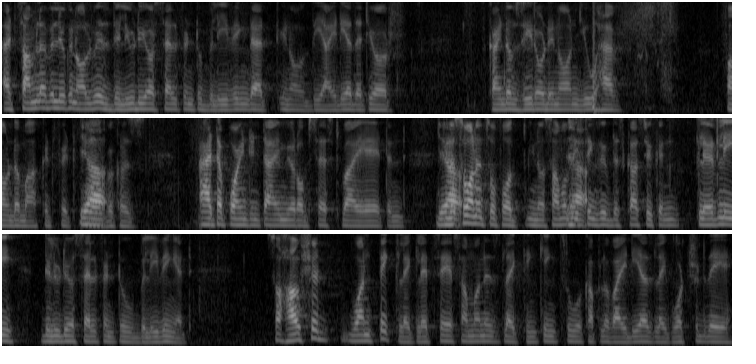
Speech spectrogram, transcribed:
at some level you can always delude yourself into believing that you know the idea that you're kind of zeroed in on, you have found a market fit for Yeah. because at a point in time you're obsessed by it and you know so on and so forth. You know some of Yeah. these things we've discussed, you can clearly delude yourself into believing it. So how should one pick? Like let's say if someone is like thinking through a couple of ideas, like what should they,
